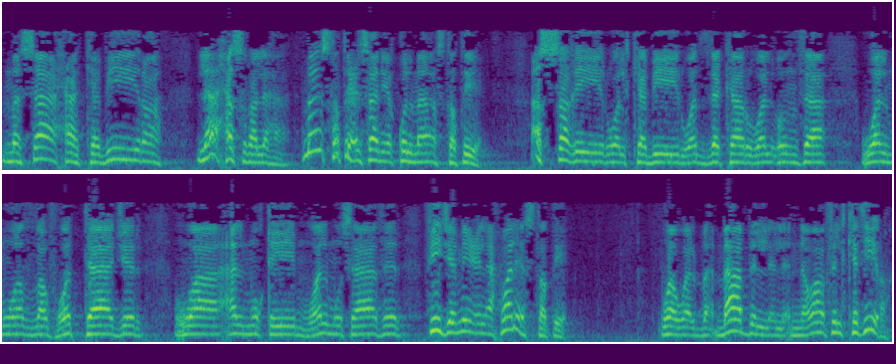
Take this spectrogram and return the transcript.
مساحة كبيرة لا حصر لها. ما يستطيع إنسان يقول ما أستطيع. الصغير والكبير والذكر والأنثى والموظف والتاجر والمقيم والمسافر في جميع الأحوال يستطيع. وباب النوافل كثيرة.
